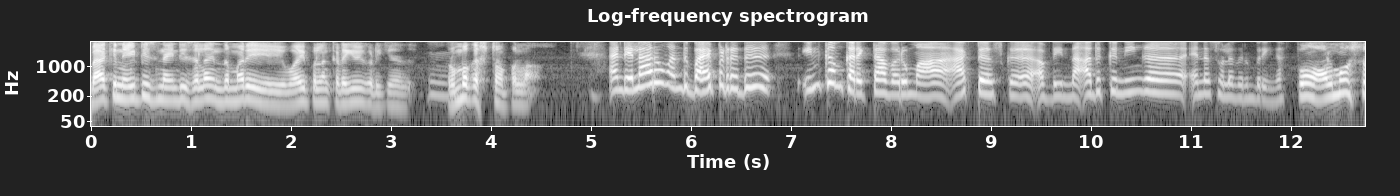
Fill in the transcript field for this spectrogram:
பேக் இன் எயிட்டிஸ் நைன்டிஸ் எல்லாம் இந்த மாதிரி வாய்ப்பெல்லாம் கிடைக்கவே கிடைக்காது. ரொம்ப கஷ்டம் அப்போல்லாம். அண்ட் எல்லாரும் வந்து பயப்படுறது இன்கம் கரெக்டா வருமா ஆக்டர்ஸ்க்கு அப்படின்னு தான். அதுக்கு நீங்க என்ன சொல்ல விரும்புறீங்க? இப்போ ஆல்மோஸ்ட்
